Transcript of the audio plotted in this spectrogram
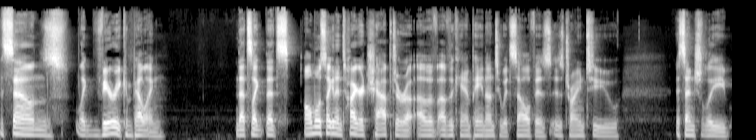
sounds like very compelling. That's like that's almost like an entire chapter of of the campaign unto itself is is trying to essentially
